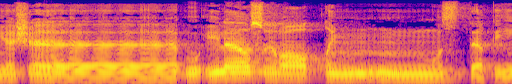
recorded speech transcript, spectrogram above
يَشَاءُ إِلَىٰ صِرَاطٍ مُّسْتَقِيمٍ.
